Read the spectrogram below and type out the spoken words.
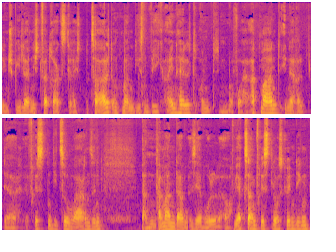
den Spieler nicht vertragsgerecht bezahlt und man diesen Weg einhält und vorher abmahnt innerhalb der Fristen, die zu wahren sind, dann kann man da sehr wohl auch wirksam fristlos kündigen.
